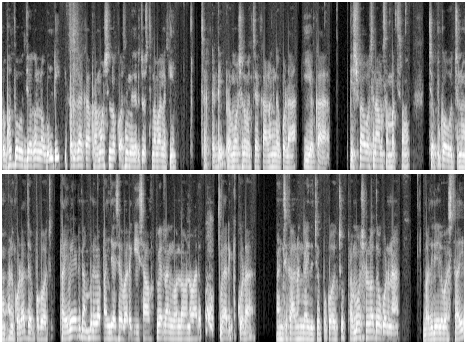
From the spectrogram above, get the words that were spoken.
ప్రభుత్వ ఉద్యోగంలో ఉండి ఇప్పటిదాకా ప్రమోషన్ల కోసం ఎదురు చూస్తున్న వాళ్ళకి చక్కటి ప్రమోషన్ వచ్చే కాలంగా కూడా ఈ యొక్క విశ్వావసనామ సంవత్సరం చెప్పుకోవచ్చును అని కూడా చెప్పుకోవచ్చు. ప్రైవేట్ కంపెనీలో పనిచేసే వారికి సాఫ్ట్వేర్ రంగంలో ఉన్నవారు వారికి కూడా మంచి కాలంగా ఇది చెప్పుకోవచ్చు. ప్రమోషన్లతో కూడిన బదిలీలు వస్తాయి.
